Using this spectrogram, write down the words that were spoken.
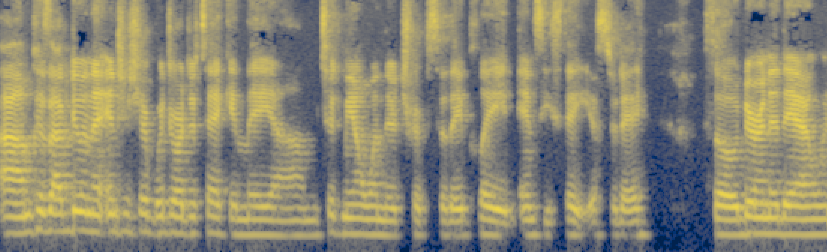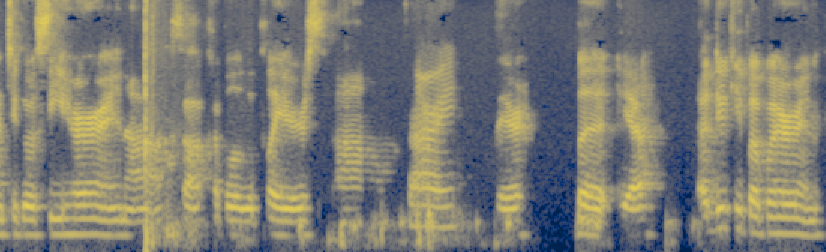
Um because um, i'm doing an internship with georgia tech and they um, took me on one of their trips so they played nc state yesterday. So during the day i went to go see her and uh, saw a couple of the players um, sorry. there. But yeah i do keep up with her and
